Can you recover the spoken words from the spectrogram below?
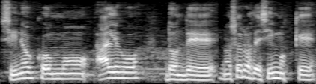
sino como algo donde nosotros decimos que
